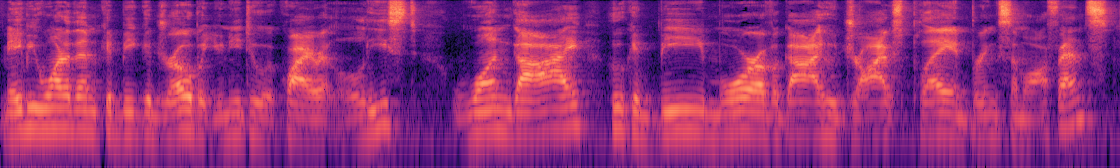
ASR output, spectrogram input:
Maybe one of them could be Goodrow, but you need to acquire at least one guy who can be more of a guy who drives play and brings some offense.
